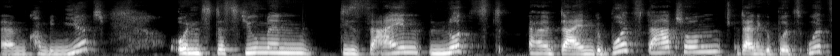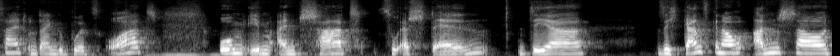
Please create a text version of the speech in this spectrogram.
ähm, kombiniert. Und das Human Design nutzt äh, dein Geburtsdatum, deine Geburtsurzeit und dein Geburtsort, um eben einen Chart zu erstellen, der sich ganz genau anschaut,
